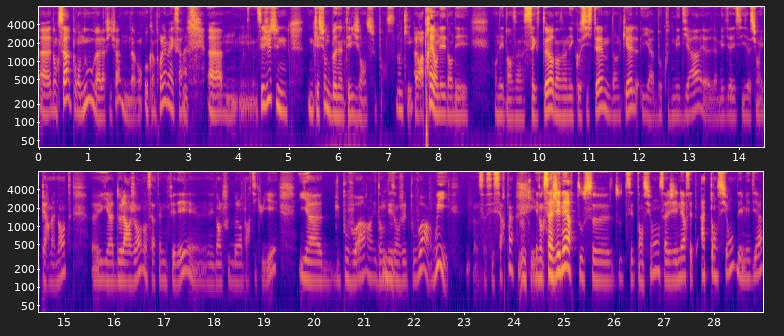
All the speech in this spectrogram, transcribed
Euh, donc ça, pour nous, à la FIFA, nous n'avons aucun problème avec ça. Ouais. Euh, c'est juste une, une question de bonne intelligence, je pense. Alors après, on est dans des, on est dans un secteur, dans un écosystème dans lequel il y a beaucoup de médias, la médiatisation est permanente, euh, il y a de l'argent dans certaines fédés, euh, et dans le football en particulier, il y a du pouvoir et donc des enjeux de pouvoir. Oui, ça c'est certain. Et donc ça génère tout ce, toutes ces tensions, ça génère cette attention des médias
